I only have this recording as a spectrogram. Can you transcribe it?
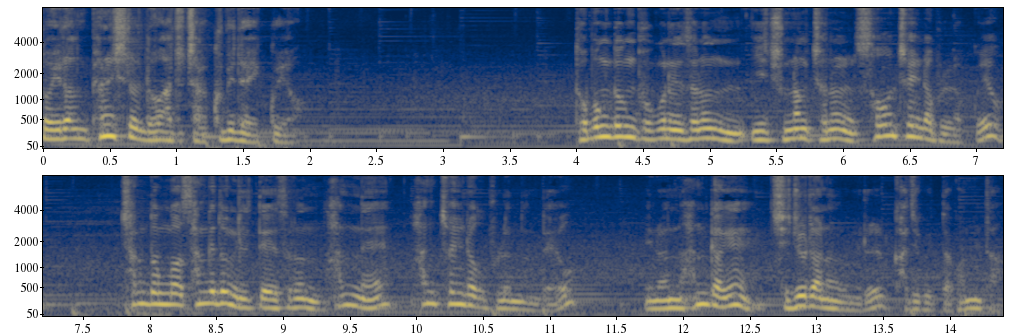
또 이런 편의시설도 아주 잘 구비되어 있고요. 도봉동 부근에서는 이 중랑천을 서원천이라 불렀고요. 창동과 상계동 일대에서는 한내, 한천이라고 불렀는데요. 이는 한강의 지류라는 의미를 가지고 있다고 합니다.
